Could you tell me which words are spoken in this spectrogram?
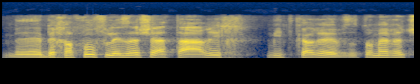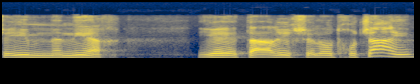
בכפוף לזה שהתאריך מתקרב. זאת אומרת שאם נניח יהיה תאריך של עוד חודשיים,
